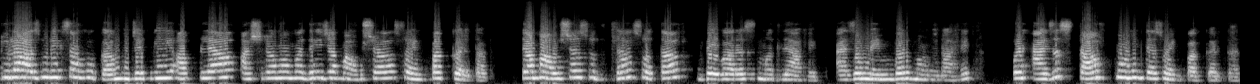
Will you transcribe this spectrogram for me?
तुला अजून एक सांगू का? म्हणजे मी आपल्या आश्रमामध्ये ज्या मावशा स्वयंपाक करतात त्या मावशा सुद्धा स्वतः देवारस मधल्या आहेत. ऍज अ मेंबर म्हणून आहेत. पण ऍज अ स्टाफ म्हणून त्या स्वयंपाक करतात.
